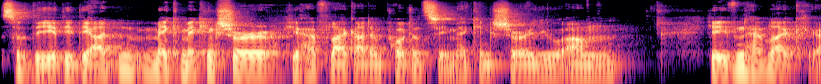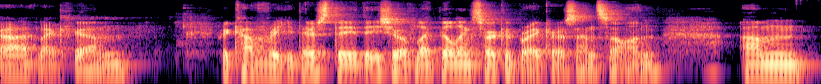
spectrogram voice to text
so the the, the make making sure you have like idempotency, making sure you um you even have like uh, like um, recovery. There's the the issue of like building circuit breakers and so on. Um,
